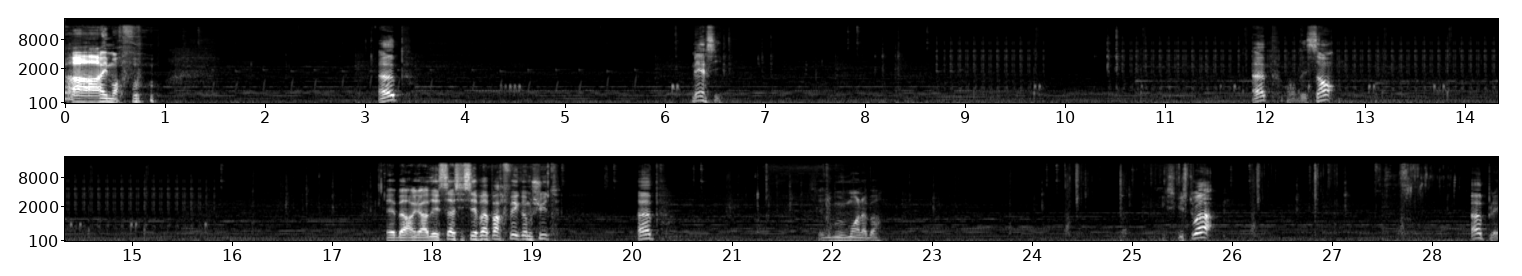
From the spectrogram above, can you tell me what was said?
Ah, il m'en faut. Hop. Merci. Hop, on descend. Eh ben regardez ça, si c'est pas parfait comme chute. Hop. A du mouvement là-bas. Excuse-toi. Hop là.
